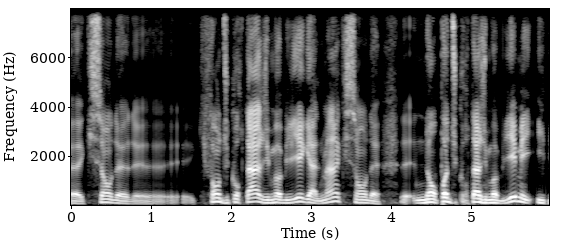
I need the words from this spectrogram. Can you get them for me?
euh, qui sont qui font du courtage immobilier également, qui sont de, euh, non pas du courtage immobilier, mais ils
